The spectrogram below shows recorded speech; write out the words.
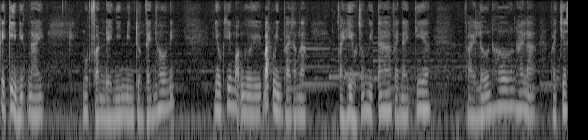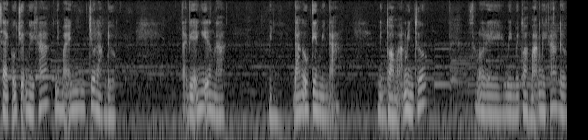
cái kỷ niệm này một phần để nhìn mình trưởng thành hơn ấy. Nhiều khi mọi người bắt mình phải rằng là phải hiểu cho người ta phải này kia phải lớn hơn hay là phải chia sẻ câu chuyện người khác nhưng mà anh chưa làm được. Tại vì anh nghĩ rằng là mình đang ưu tiên mình đã mình thỏa mãn mình trước. Xong rồi thì mình mới thỏa mãn người khác được.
